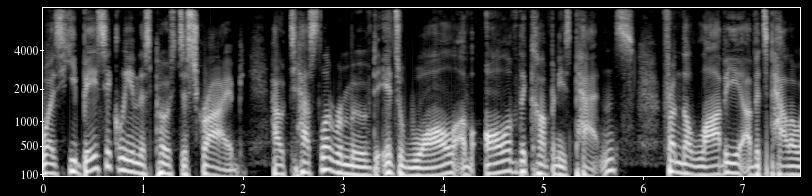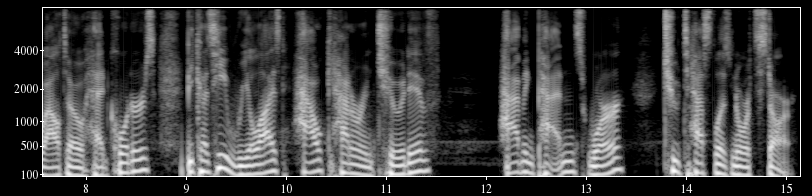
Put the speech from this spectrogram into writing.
was he basically in this post described how Tesla removed its wall of all of the company's patents from the lobby of its Palo Alto headquarters because he realized how counterintuitive having patents were to Tesla's North Star.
